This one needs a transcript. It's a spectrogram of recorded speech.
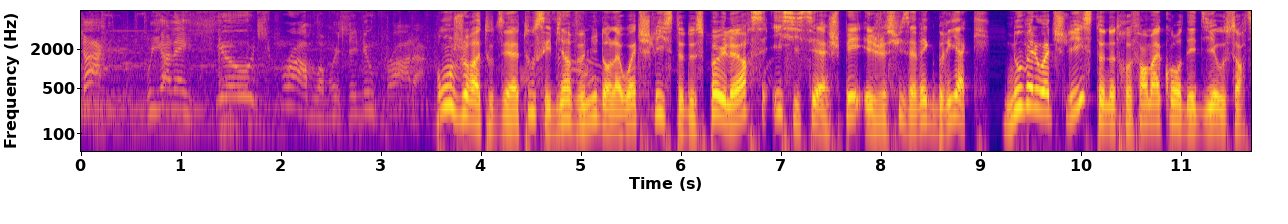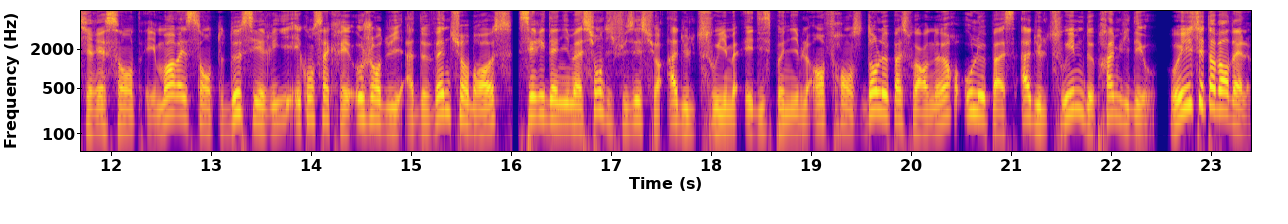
Doc, we got a huge problem with the new product. Bonjour à toutes et à tous et bienvenue dans la watchlist de Spoilers, ici CHP et je suis avec Briac. Nouvelle watchlist, notre format court dédié aux sorties récentes et moins récentes de séries est consacré aujourd'hui à The Venture Bros, série d'animation diffusée sur Adult Swim et disponible en France dans le Pass Warner ou le Pass Adult Swim de Prime Video. Oui, c'est un bordel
